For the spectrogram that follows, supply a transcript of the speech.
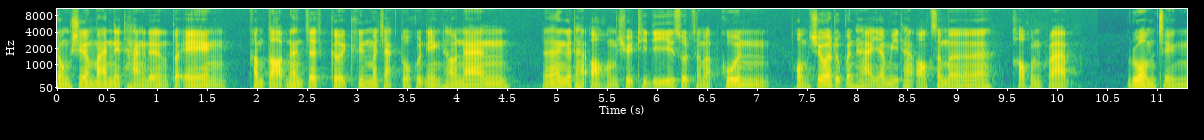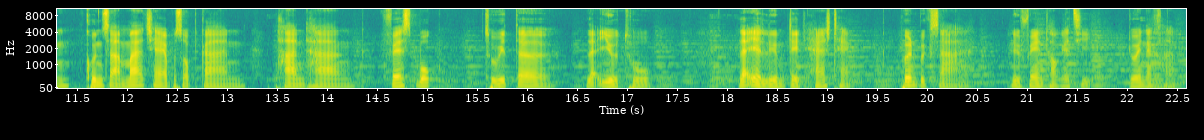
จงเชื่อมั่นในทางเดินของตัวเองคำตอบนั้นจะเกิดขึ้นมาจากตัวคุณเองเท่านั้น และนั่นคือทางออกของชีวิตที่ดีที่สุดสำหรับคุณ ผมเชื่อว่าทุกปัญหาย่อมมีทางออกเสมอ ขอบคุณครับ รวมถึงคุณสามารถแชร์ประสบการณ์ ผ่านทาง Facebook Twitter และ YouTube และอย่าลืมติด Hashtag เพื่อนปรึกษาหรือ f r ร e n d t a l k ด้วยนะครับ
